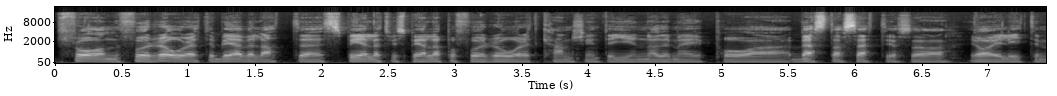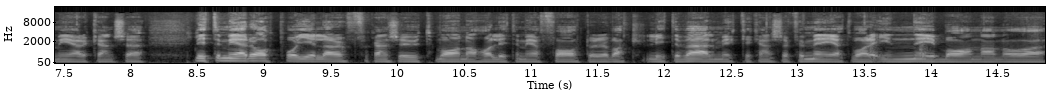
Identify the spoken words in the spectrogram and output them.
från förra året. Det blev väl att eh, spelet vi spelade på förra året kanske inte gynnade mig på eh, bästa sätt. Jag, så jag är lite mer kanske, lite mer rakt på, gillar att kanske utmana och ha lite mer fart och det varit lite väl mycket kanske för mig att vara inne i banan och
